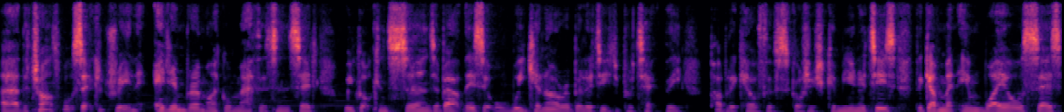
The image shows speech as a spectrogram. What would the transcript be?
Uh, the Transport Secretary in Edinburgh, Michael Matheson, said, We've got concerns about this. It will weaken our ability to protect the public health of Scottish communities. The government in Wales says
